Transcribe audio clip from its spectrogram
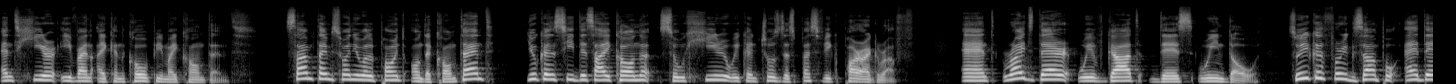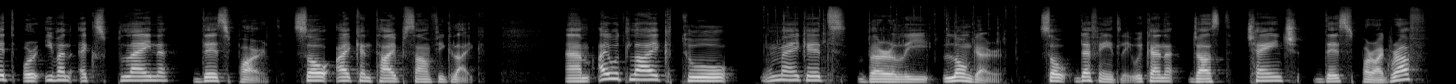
And here even I can copy my content. Sometimes when you will point on the content, you can see this icon. So here we can choose the specific paragraph. And right there, we've got this window. So you can, for example, edit or even explain this part. So I can type something like, um, I would like to make it barely longer. So definitely we can just change this paragraph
